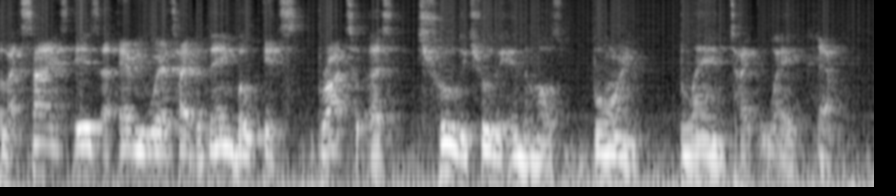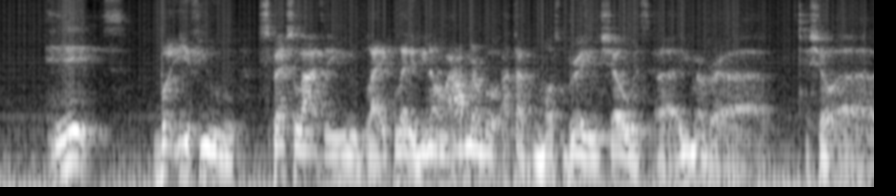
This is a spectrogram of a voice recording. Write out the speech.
like science is a everywhere type of thing, but it's brought to us truly, truly in the most boring, bland type of way. Yeah. It is. But if you specialize and you like let it be known, I remember I thought the most brilliant show was uh, you remember uh, the show uh,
